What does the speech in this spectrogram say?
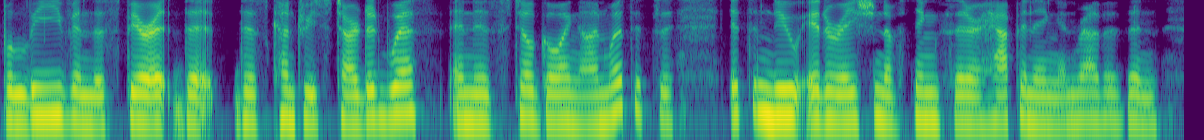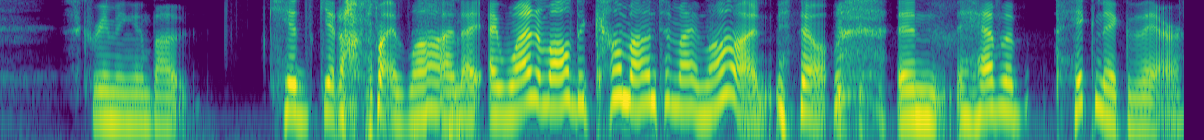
believe in the spirit that this country started with and is still going on with. It's a it's a new iteration of things that are happening and rather than screaming about kids get off my lawn, I, I want them all to come onto my lawn, you know, and have a picnic there.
